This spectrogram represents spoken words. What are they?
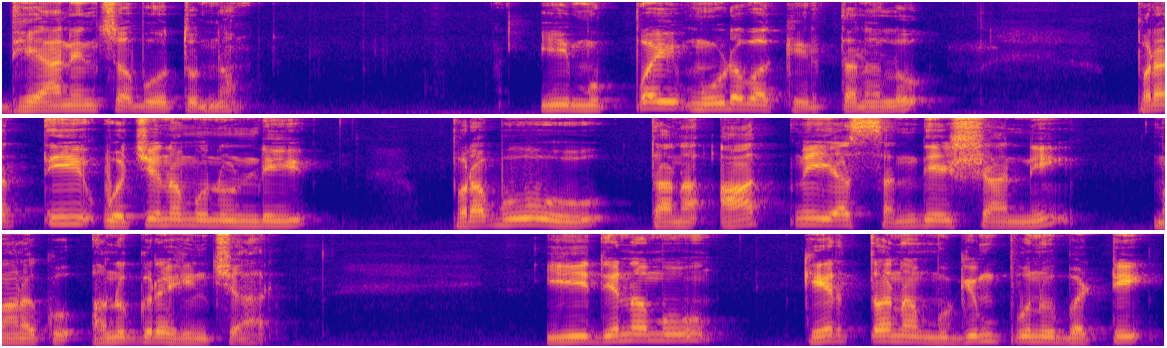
ధ్యానించబోతున్నాం. ఈ ముప్పై మూడవ కీర్తనలో ప్రతి వచనము నుండి ప్రభువు తన ఆత్మీయ సందేశాన్ని మనకు అనుగ్రహించారు. ఈ దినము కీర్తన ముగింపును బట్టి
